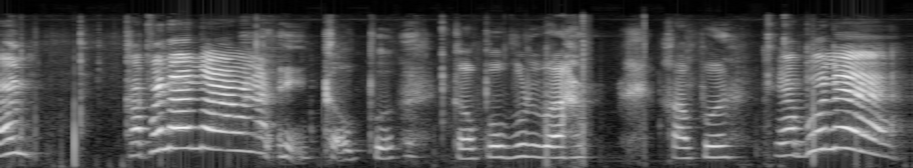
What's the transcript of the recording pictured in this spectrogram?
Lan kapı nerede? kapı, kapı burada. Kapı. Ya bu ne?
